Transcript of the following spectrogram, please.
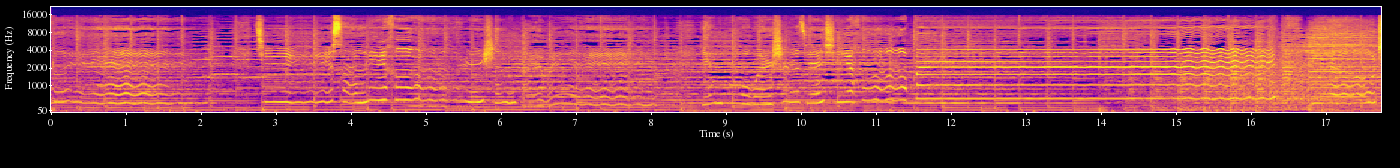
对，聚散离合，人生百味，演不完世间喜和悲。又唱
